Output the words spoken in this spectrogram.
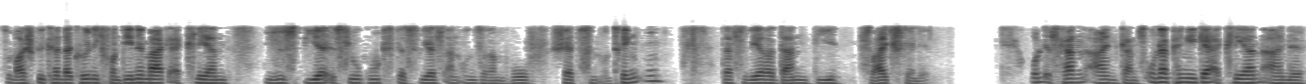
Zum Beispiel kann der König von Dänemark erklären, dieses Bier ist so gut, dass wir es an unserem Hof schätzen und trinken. Das wäre dann die Zweitstelle. Und es kann ein ganz unabhängiger erklären, eine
